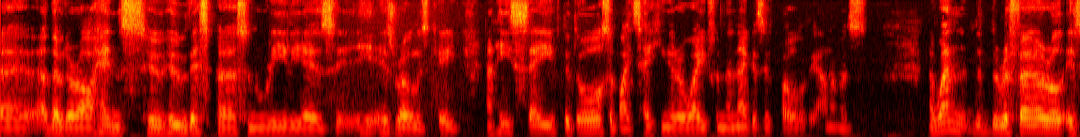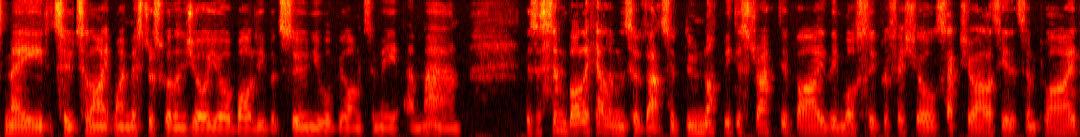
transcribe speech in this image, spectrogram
uh, although there are hints who who this person really is. His role is key, and he saved the daughter by taking her away from the negative pole of the animus. Now, when the, the, referral is made to tonight, my mistress will enjoy your body, but soon you will belong to me, a man. There's a symbolic element of that, so do not be distracted by the more superficial sexuality that's implied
